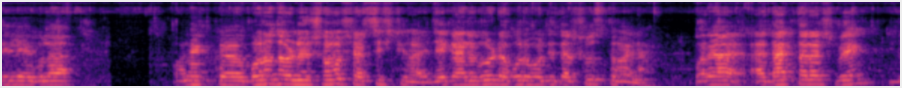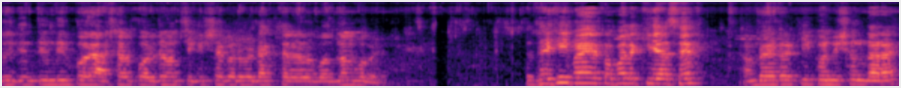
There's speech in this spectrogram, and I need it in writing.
দিলে এগুলা অনেক বড় ধরনের সমস্যার সৃষ্টি হয়, যে কারণে গরুটা পরবর্তীতে আর সুস্থ হয় না। পরে ডাক্তার আসবে, দুই দিন, তিন দিন পরে আসার পরে যখন চিকিৎসা করবে, ডাক্তারের বদনাম হবে। তো দেখি ভাইয়ের কপালে কি আছে, আমরা এটা কি কন্ডিশন দাঁড়ায়।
